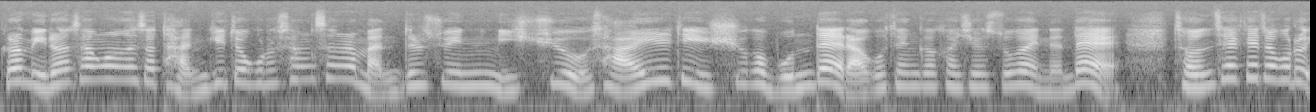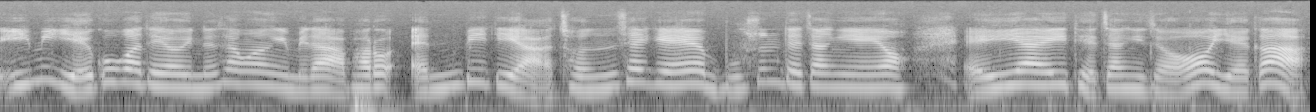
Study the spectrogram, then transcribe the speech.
그럼 이런 상황에서 단기적으로 상승을 만들 수 있는 이슈, 4일 뒤 이슈가 뭔데? 라고 생각하실 수가 있는데 전 세계적으로 이미 예고가 되어 있는 상황입니다. 바로 엔비디아, 전 세계의 무슨 대장이에요? AI 대장이죠. 얘가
